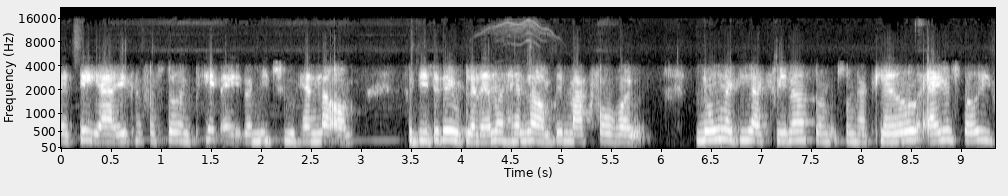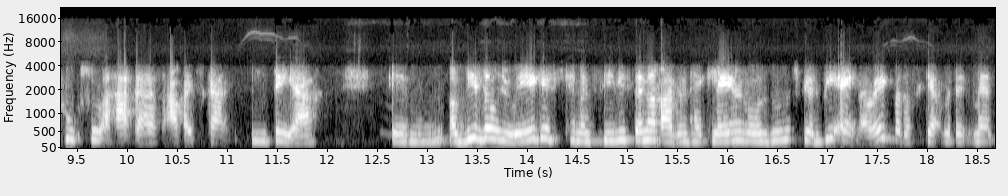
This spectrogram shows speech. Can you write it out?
at DR ikke har forstået en pind af, hvad MeToo handler om. Fordi det, det jo blandt andet handler om, det magtforhold. Nogle af de her kvinder, som, som har klaget, er jo stadig i huset og har deres arbejdsgang i DR. Øhm, og vi ved jo ikke, kan man sige, vi sender bare den her klage med vores vidensbyrd. Vi aner jo ikke, hvad der sker med den mand.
